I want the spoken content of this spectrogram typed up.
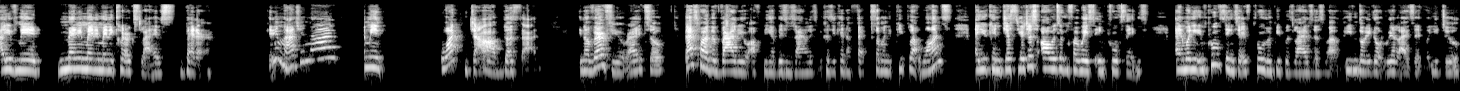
and you've made many, many, many clerks' lives better. Can you imagine that? I mean, what job does that? You know, very few, right? So that's why the value of being a business analyst because you can affect so many people at once and you can just you're just always looking for ways to improve things and when you improve things you're improving people's lives as well even though you don't realize it but you do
